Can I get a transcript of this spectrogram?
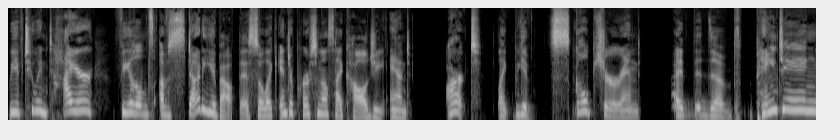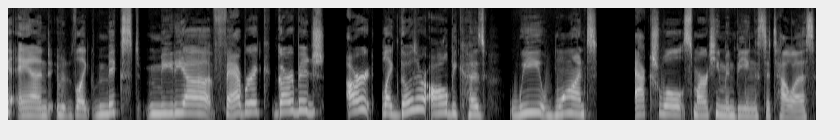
We have two entire fields of study about this. So, like interpersonal psychology and art. Like we have sculpture and uh, the painting and like mixed media fabric garbage art. Like those are all because we want actual smart human beings to tell us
